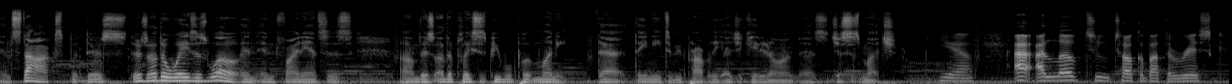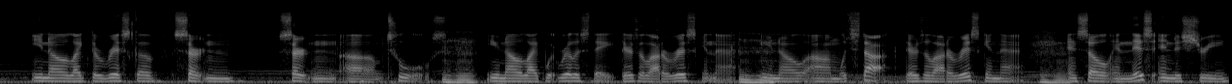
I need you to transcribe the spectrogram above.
and stocks but mm-hmm. there's there's other ways as well in, in finances um, there's other places people put money that they need to be properly educated on as just as much Yeah, I, I love to talk about the risk. You know, like the risk of certain certain um, tools. You know, like with real estate, there's a lot of risk in that. You know, um, with stock, there's a lot of risk in that. And so in this industry,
